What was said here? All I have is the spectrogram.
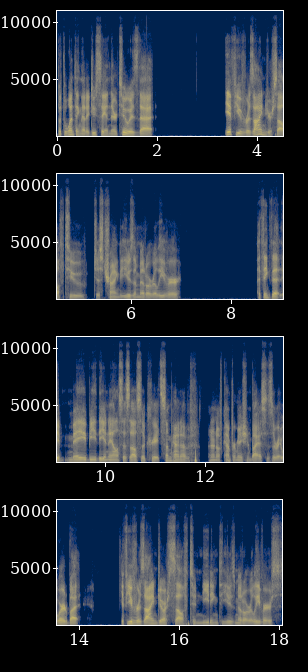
but the one thing that I do say in there too is that if you've resigned yourself to just trying to use a middle reliever, I think that it may be the analysis also creates some kind of, I don't know if confirmation bias is the right word, but if you've resigned yourself to needing to use middle relievers,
